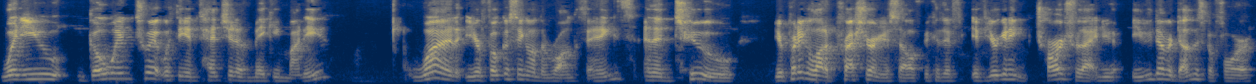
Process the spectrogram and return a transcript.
when you go into it with the intention of making money, one, you're focusing on the wrong things, and then two, you're putting a lot of pressure on yourself because if if you're getting charged for that and you you've never done this before,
